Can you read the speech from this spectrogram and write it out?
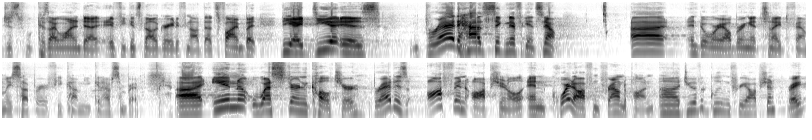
just because I wanted to, if you can smell great, if not, that's fine. But the idea is bread has significance. Now, uh, and don't worry, I'll bring it tonight to family supper. If you come, you can have some bread. Uh, in Western culture, bread is often optional and quite often frowned upon. Uh, do you have a gluten free option, right?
